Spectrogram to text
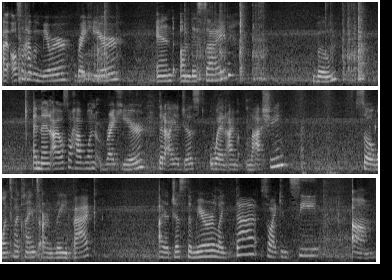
I also have a mirror right here and on this side. Boom. And then I also have one right here that I adjust when I'm lashing. So once my clients are laid back, I adjust the mirror like that so I can see um,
